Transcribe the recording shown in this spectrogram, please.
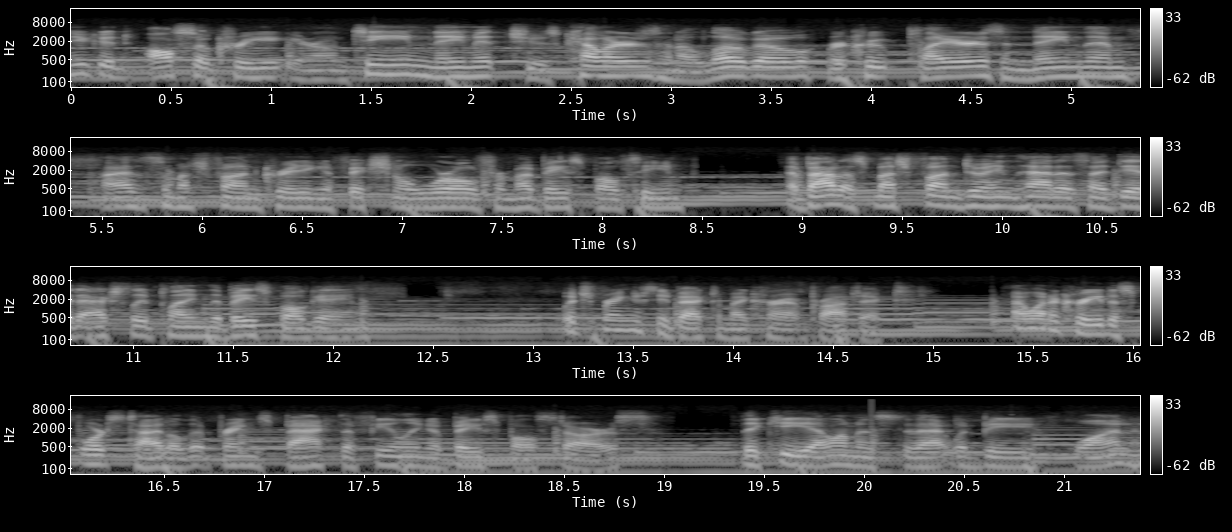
you could also create your own team, name it, choose colors and a logo, recruit players and name them. I had so much fun creating a fictional world for my baseball team. About as much fun doing that as I did actually playing the baseball game. Which brings me back to my current project. I want to create a sports title that brings back the feeling of baseball stars. The key elements to that would be one,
